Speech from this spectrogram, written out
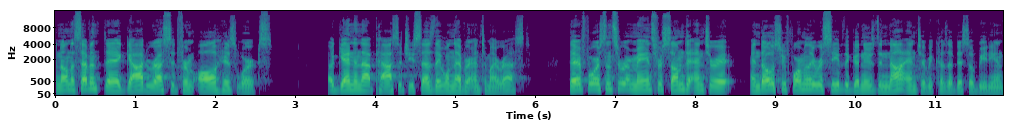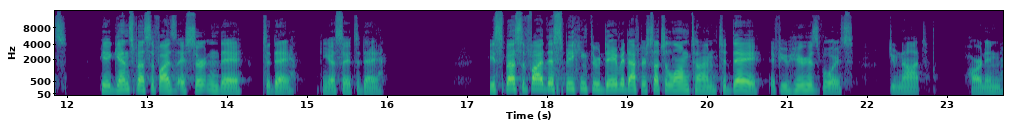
And on the seventh day, God rested from all his works. Again, in that passage, he says, They will never enter my rest. Therefore, since it remains for some to enter it, and those who formerly received the good news did not enter because of disobedience, he again specifies a certain day, today. Can you guys say today? He specified this speaking through David after such a long time. Today, if you hear his voice, do not harden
